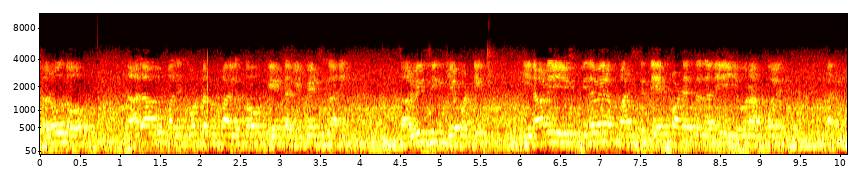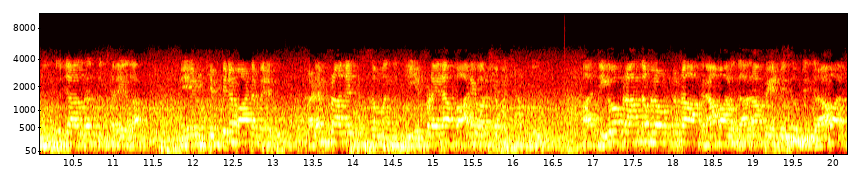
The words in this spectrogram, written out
చొరవతో దాదాపు పది కోట్ల రూపాయలతో గేట్ల రిపేర్స్ కానీ సర్వీసింగ్ చేపట్టి ఈనాడు ఈ విధమైన పరిస్థితి ఏర్పాటవుతుందని ఎవరు ముందు చర్యగా మేము చెప్పిన మాట మేరకు కడెం ప్రాజెక్టుకు సంబంధించి ఎప్పుడైనా భారీ వర్షం వచ్చినప్పుడు ఆ దిగువ ప్రాంతంలో ఉంటున్న ఆ గ్రామాలు దాదాపు ఎనిమిది తొమ్మిది గ్రామాలు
